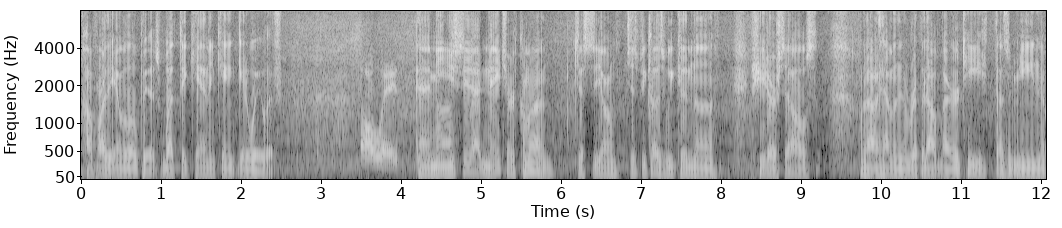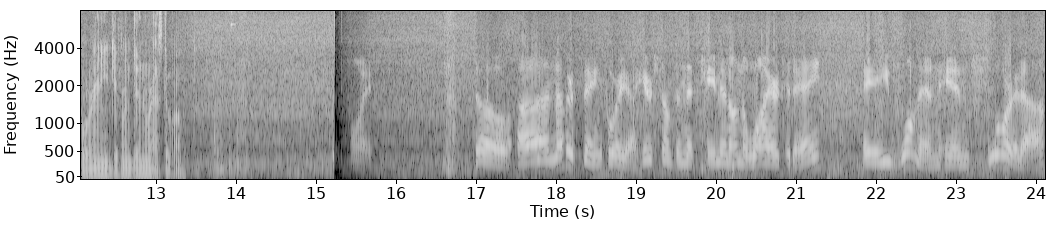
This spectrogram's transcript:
how far the envelope is, what they can and can't get away with. Always. And I mean, you see that in nature. Come on, just you know, just because we can uh, feed ourselves without having to rip it out by our teeth doesn't mean that we're any different than the rest of them. Good point. So uh, another thing for you. Here's something that came in on the wire today. A woman in Florida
